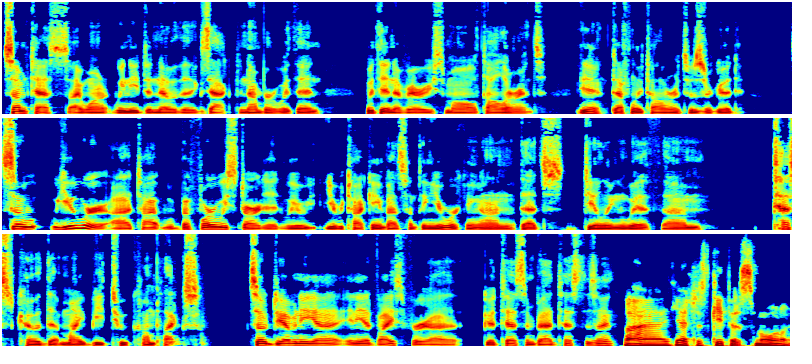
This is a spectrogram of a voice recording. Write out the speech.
some tests I want, we need to know the exact number within, within a very small tolerance. Yeah, definitely tolerances are good. So you were uh, taught before we started. We you were talking about something you're working on that's dealing with um, test code that might be too complex. So do you have any uh, any advice for uh, good test and bad test design? Uh, yeah, just keep it small.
